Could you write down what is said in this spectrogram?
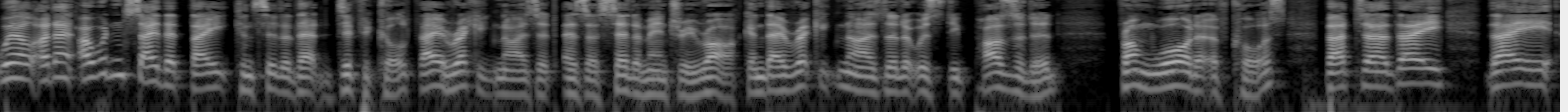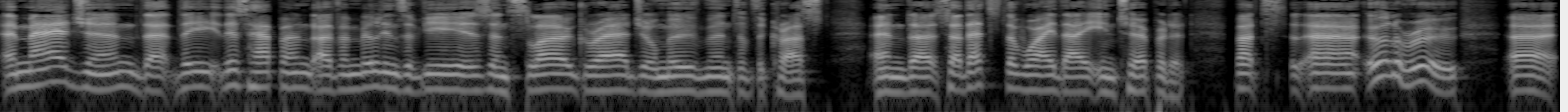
Well, I don't. I wouldn't say that they consider that difficult. They recognise it as a sedimentary rock, and they recognise that it was deposited from water, of course. But uh, they they imagine that the this happened over millions of years and slow, gradual movement of the crust, and uh, so that's the way they interpret it. But uh, Uluru uh,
